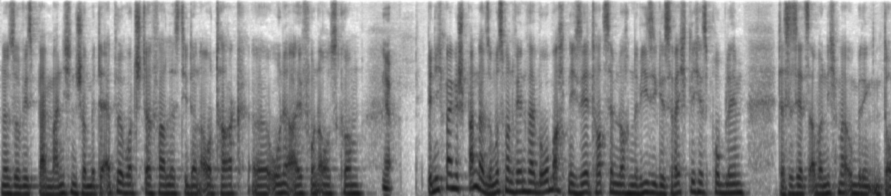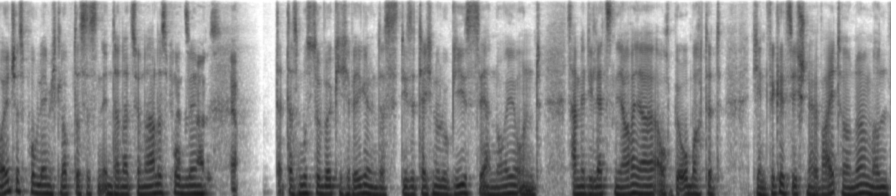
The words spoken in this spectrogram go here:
Ne? So wie es bei manchen schon mit der Apple Watch der Fall ist, die dann autark äh, ohne iPhone auskommen. Ja. Bin ich mal gespannt. Also muss man auf jeden Fall beobachten. Ich sehe trotzdem noch ein riesiges rechtliches Problem. Das ist jetzt aber nicht mal unbedingt ein deutsches Problem. Ich glaube, das ist ein internationales Problem. Internationales, ja das musst du wirklich regeln. dass diese Technologie ist sehr neu und das haben wir die letzten Jahre ja auch beobachtet. Die entwickelt sich schnell weiter. Ne? Man,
